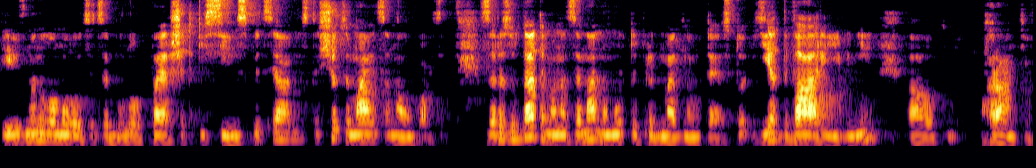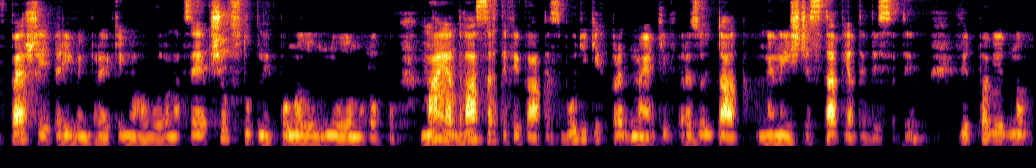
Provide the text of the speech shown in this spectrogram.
І в минулому році це було перші такі сім спеціальностей. Що це мається на увазі? За результатами національного мультипредметного тесту є два рівні грантів. Перший рівень, про який ми говоримо, це якщо вступник по минулому року має два сертифікати з будь-яких предметів, результат не нижче 150, відповідно.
